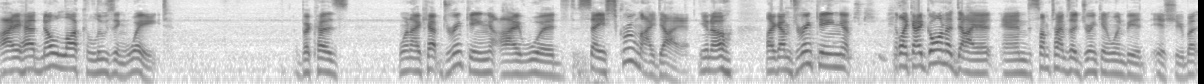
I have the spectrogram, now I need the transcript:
I had no luck losing weight. Because when I kept drinking, I would say, screw my diet, you know? Like, I'm drinking, like, I'd go on a diet, and sometimes I'd drink and it wouldn't be an issue. But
